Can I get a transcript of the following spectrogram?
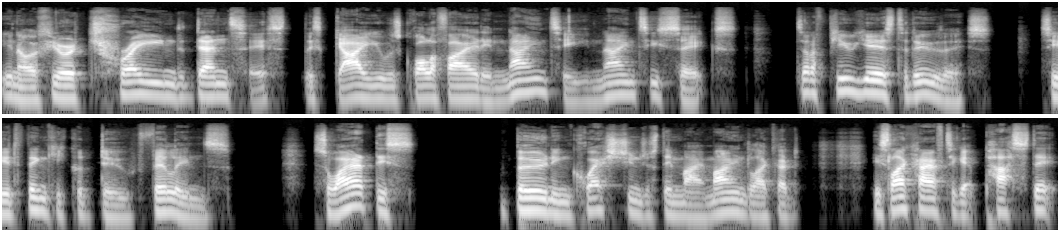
You know, if you're a trained dentist, this guy who was qualified in 1996 he's had a few years to do this, so you'd think he could do fillings, so I had this burning question just in my mind. Like I'd, it's like I have to get past it.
